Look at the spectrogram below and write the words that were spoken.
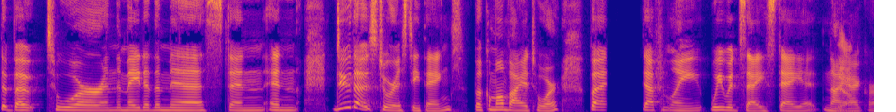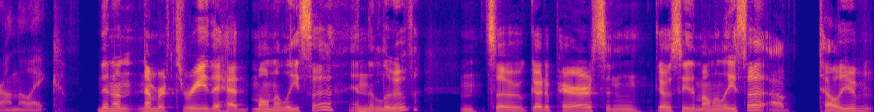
the boat tour and the Maid of the Mist and and do those touristy things. Book them on Viator. But definitely we would say stay at Niagara yeah. on the lake. Then on number three, they had Mona Lisa in the Louvre. Mm, so go to Paris and go see the Mona Lisa. I'll tell you,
